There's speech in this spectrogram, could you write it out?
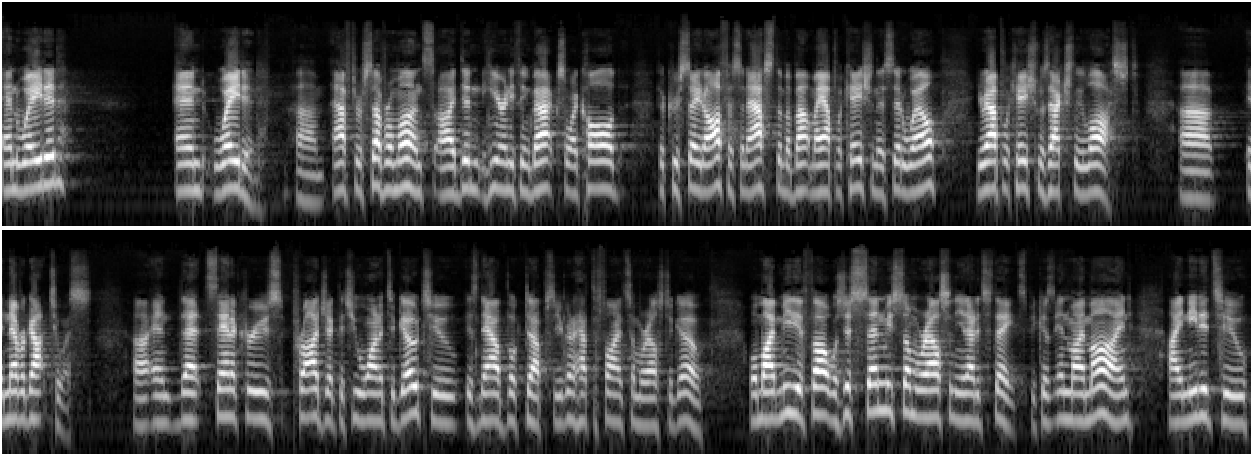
and waited and waited. Um, after several months, I didn't hear anything back, so I called the Crusade office and asked them about my application. They said, Well, your application was actually lost. Uh, it never got to us. Uh, and that Santa Cruz project that you wanted to go to is now booked up, so you're going to have to find somewhere else to go. Well, my immediate thought was just send me somewhere else in the United States, because in my mind, I needed to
